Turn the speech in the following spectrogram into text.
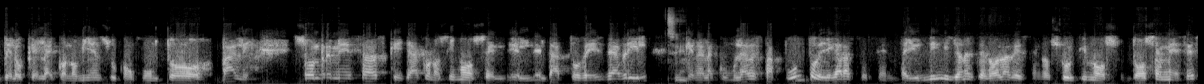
de lo que la economía en su conjunto vale. Son remesas que ya conocimos el, el, dato de, abril, que en el acumulado está a punto de llegar a 61 mil millones de dólares en los últimos 12 meses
